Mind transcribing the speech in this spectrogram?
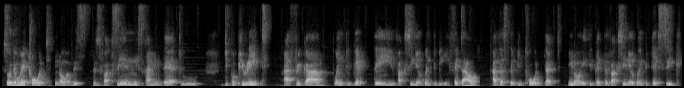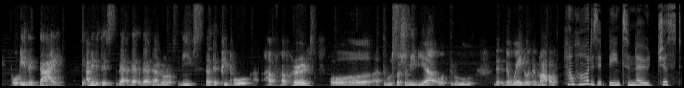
So they were told, you know, this, this vaccine is coming there to depopulate Africa. Going to get the vaccine, you're going to be infertile. Others have been told that, you know, if you get the vaccine, you're going to get sick or even die. I mean, it is there, there, there are a lot of myths that the people have, have heard or through social media or through the, the word or the mouth. How hard has it been to know just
